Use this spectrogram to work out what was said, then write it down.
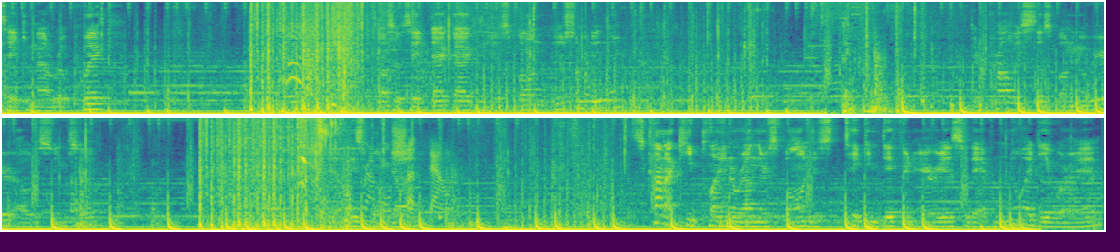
Take him out real quick. Let's also take that guy because he just spawned. Is there somebody in there? Still spawning over here. I would assume so. Yeah, at least one guy. shut down. Let's kind of keep playing around their spawn, just taking different areas so they have no idea where I am.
